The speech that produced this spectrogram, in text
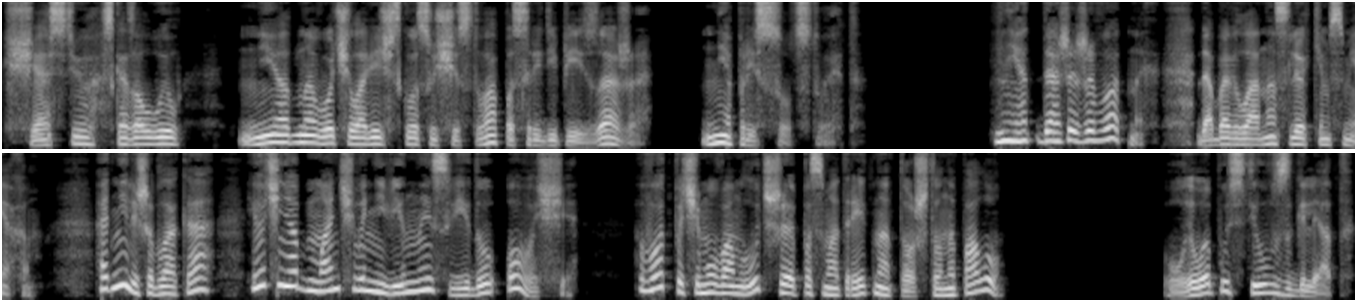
«К счастью», — сказал Уилл, — ни одного человеческого существа посреди пейзажа не присутствует. «Нет даже животных», — добавила она с легким смехом. «Одни лишь облака и очень обманчиво невинные с виду овощи. Вот почему вам лучше посмотреть на то, что на полу». Уилл опустил взгляд.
